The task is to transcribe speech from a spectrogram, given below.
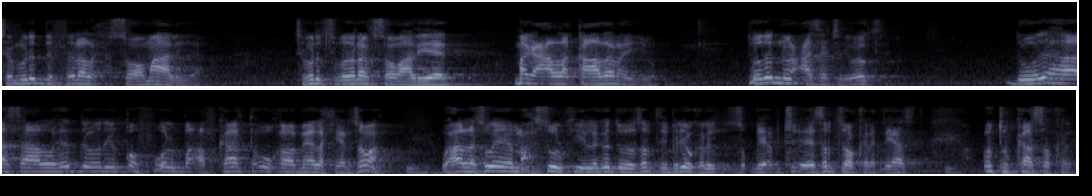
jamhuuriyadda federaalka soomaaliya. Jamhuuriyadda federaalka soomaaliyeed magaca la qaadanayo dooda noocaasaa jiray ogta doodahaasaa laga dooday qof walba afkaarta uu qaba meel la keena soo ma? Waxaa la sugaya maxsuulkii laga doodo sabti beri oo kale sabti oo kale qiyaasta cutubkaas oo kale.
